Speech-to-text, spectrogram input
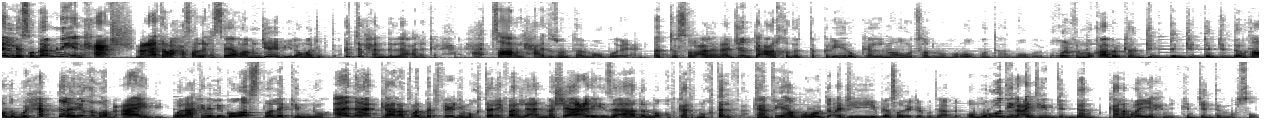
اللي صدمني انحاش. معناته راح أصلح السيارة من جيبي لو ما جبته. قلت الحمد لله على كل حال. صار الحادث وانتهى الموضوع يعني. اتصل على نجم تعال خذ التقرير وكلمة وصدم وهروب وانتهى الموضوع. أخوي في المقابل كان جدا جدا جدا غاضب ويحق له يغضب عادي. ولكن اللي بوصله لك إنه أنا كانت ردة فعلي مختلفة لأن مشاعري ازاء هذا الموقف كانت مختلفة. كان فيها برود عجيب يا صديقي المتابع. وبرودي العجيب جدا كان مريحني. كنت جدا مبسوط.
